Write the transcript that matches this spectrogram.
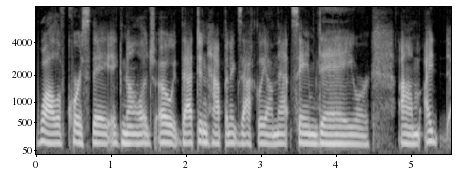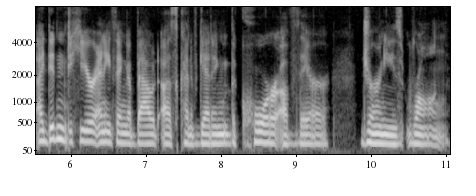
while, of course, they acknowledge, oh, that didn't happen exactly on that same day, or um, I, I didn't hear anything about us kind of getting the core of their journeys wrong.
